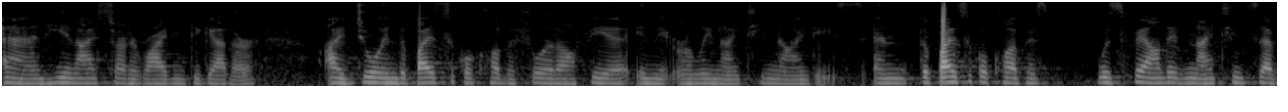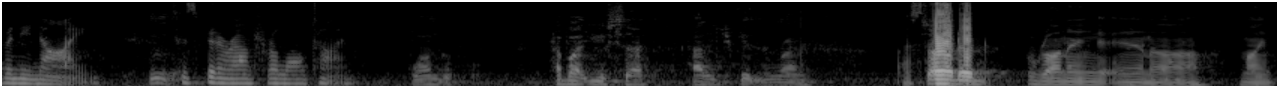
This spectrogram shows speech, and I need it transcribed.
And he and I started riding together. I joined the Bicycle Club of Philadelphia in the early 1990s. And the Bicycle Club has, was founded in 1979. So it's been around for a long time. Wonderful. How about you, Seth? How did you get into running? I started running in uh, ninth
